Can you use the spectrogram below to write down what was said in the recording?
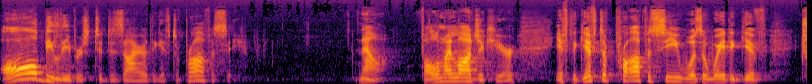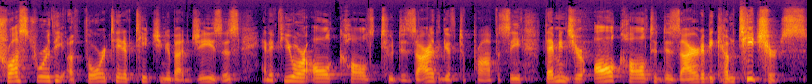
all believers to desire the gift of prophecy. Now, follow my logic here. If the gift of prophecy was a way to give trustworthy, authoritative teaching about Jesus. And if you are all called to desire the gift of prophecy, that means you're all called to desire to become teachers.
